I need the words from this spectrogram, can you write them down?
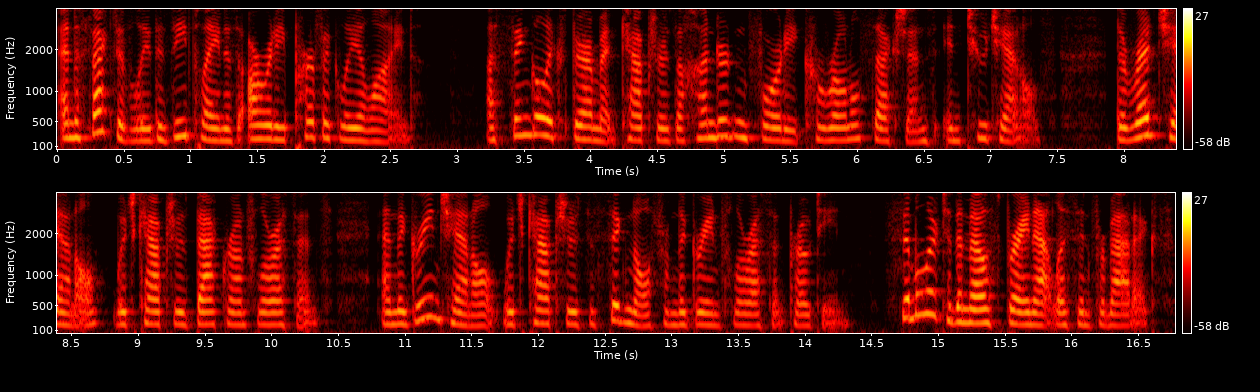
and effectively the Z plane is already perfectly aligned. A single experiment captures 140 coronal sections in two channels the red channel, which captures background fluorescence, and the green channel, which captures the signal from the green fluorescent protein. Similar to the mouse brain atlas informatics,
